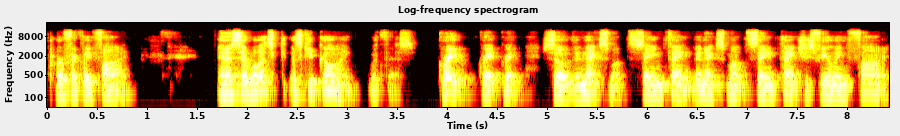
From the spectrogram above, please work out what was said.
perfectly fine. And I said, well, let's let's keep going with this. Great, great, great. So the next month, same thing. The next month, same thing. She's feeling fine.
